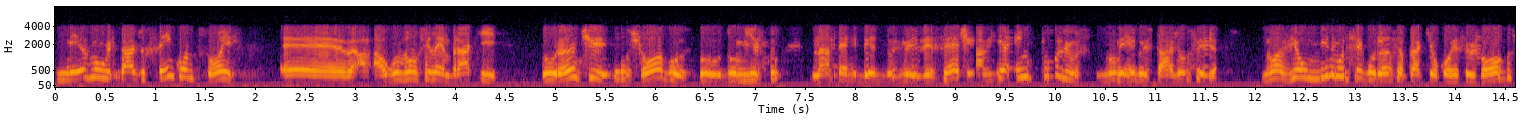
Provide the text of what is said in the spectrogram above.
mesmo o estádio sem condições, é, alguns vão se lembrar que durante os jogos do, do misto na Série B de 2017 havia entulhos no meio do estádio, ou seja, não havia o um mínimo de segurança para que ocorressem os jogos,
